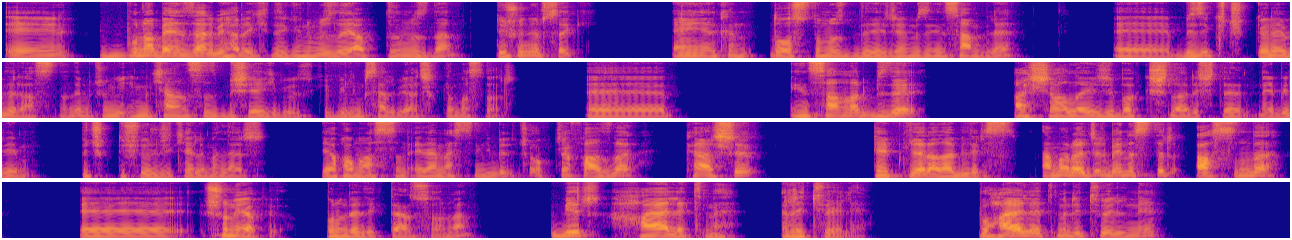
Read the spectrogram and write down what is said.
E, buna benzer bir hareketi günümüzde yaptığımızda düşünürsek en yakın dostumuz diyeceğimiz insan bile e, bizi küçük görebilir aslında değil mi? Çünkü imkansız bir şey gibi gözüküyor. Bilimsel bir açıklaması var. E, insanlar bize aşağılayıcı bakışlar işte ne bileyim küçük düşürücü kelimeler yapamazsın edemezsin gibi çokça fazla karşı tepkiler alabiliriz. Ama Roger Bannister aslında e, şunu yapıyor. Bunu dedikten sonra bir hayal etme ritüeli. Bu hayal etme ritüelini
